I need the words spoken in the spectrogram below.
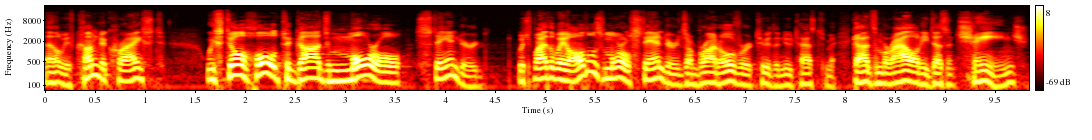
Now that we've come to Christ, we still hold to God's moral standard, which, by the way, all those moral standards are brought over to the New Testament. God's morality doesn't change,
